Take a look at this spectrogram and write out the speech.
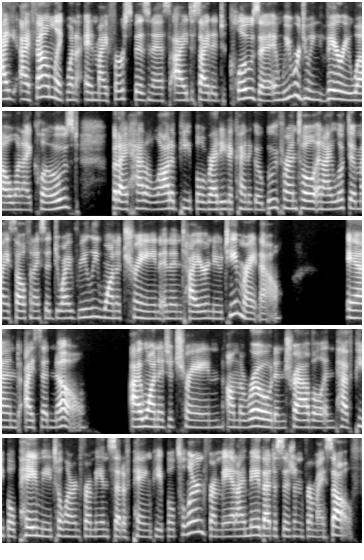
I I found like when in my first business I decided to close it and we were doing very well when I closed but I had a lot of people ready to kind of go booth rental. And I looked at myself and I said, Do I really want to train an entire new team right now? And I said, No. I wanted to train on the road and travel and have people pay me to learn from me instead of paying people to learn from me. And I made that decision for myself.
